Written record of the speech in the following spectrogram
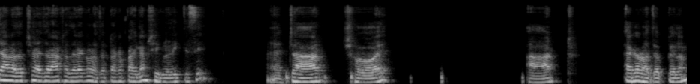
চার হাজার, ছয় হাজার, আট হাজার, এগারো হাজার টাকা পাইলাম, সেগুলো লিখতেছি। চার, ছয়, আট, এগারো হাজার পেলাম।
